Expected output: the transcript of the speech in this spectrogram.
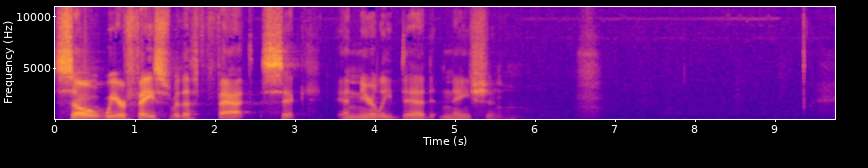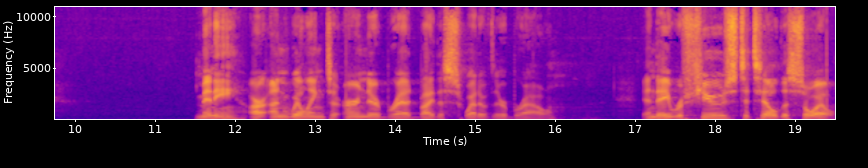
So we are faced with a fat, sick, and nearly dead nation. Many are unwilling to earn their bread by the sweat of their brow, and they refuse to till the soil.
